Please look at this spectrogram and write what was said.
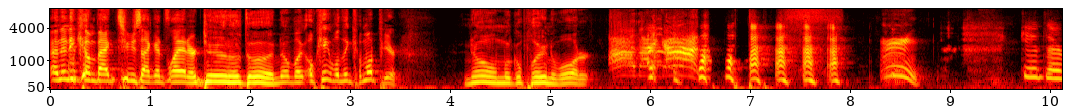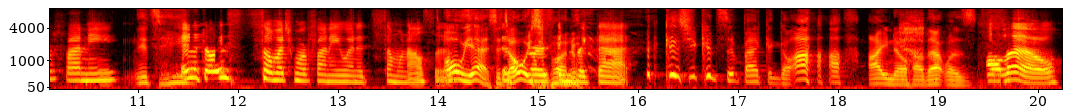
And then he come back two seconds later, dude, I'm done. And I'm like, okay, well then come up here. No, I'm gonna go play in the water. Oh my god. mm. Kids are funny. It's he. And it's always so much more funny when it's someone else's. Oh, yes, it's always far as fun. Like that. because you can sit back and go, ah, ha, ha, I know how that was. Although,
